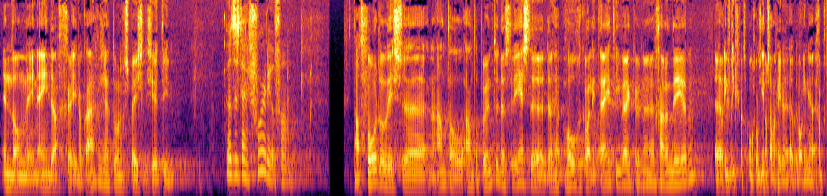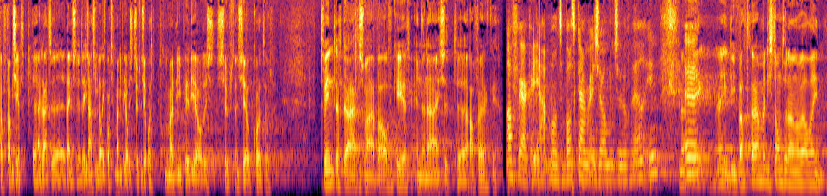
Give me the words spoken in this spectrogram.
En dan in één dag in elkaar gezet door een gespecialiseerd team. Wat is daar het voordeel van? Nou, het voordeel is uh, een aantal, aantal punten. Dat is ten eerste de hoge kwaliteit die wij kunnen garanderen. Uh, in fabriek wordt onder omstandigheden de woning gefabriceerd. Uiteraard tijdens de realisatie wel kort, maar die periode is substantieel kort. Maar die periode is substantieel korter. 20 dagen zwaar bouwverkeer en daarna is het uh, afwerken. Afwerken, ja, want de badkamer en zo moeten er nog wel in. Nou, uh, nee, nee, die badkamer die stond er dan nog wel in.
